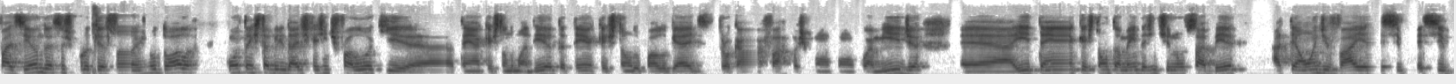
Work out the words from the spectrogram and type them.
fazendo essas proteções no dólar contra a instabilidade que a gente falou aqui. É, tem a questão do Mandetta, tem a questão do Paulo Guedes trocar farpas com, com, com a mídia, é, e tem a questão também da gente não saber até onde vai esse, esse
